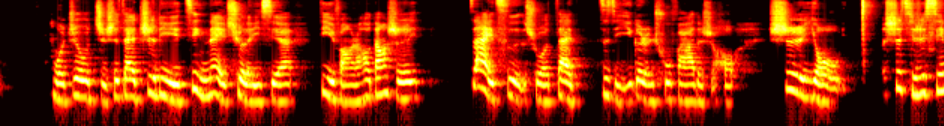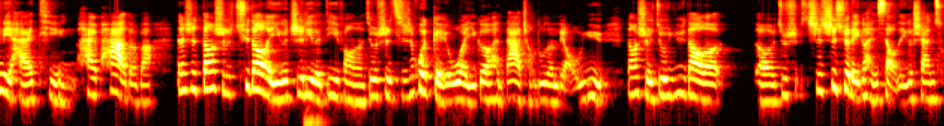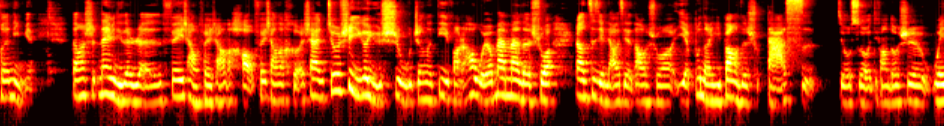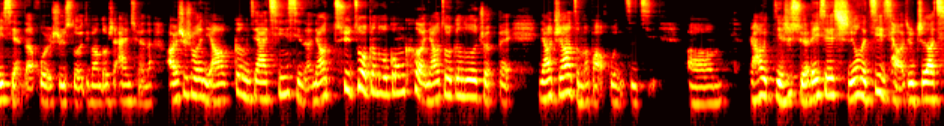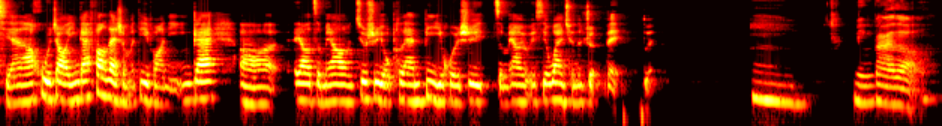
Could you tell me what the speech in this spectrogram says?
我就只是在智利境内去了一些地方，然后当时再次说在自己一个人出发的时候是有。是，其实心里还挺害怕的吧。但是当时去到了一个智利的地方呢，就是其实会给我一个很大程度的疗愈。当时就遇到了，呃，就是是是去了一个很小的一个山村里面。当时那里的人非常非常的好，非常的和善，就是一个与世无争的地方。然后我又慢慢的说，让自己了解到说，也不能一棒子打死。就所有地方都是危险的，或者是所有地方都是安全的，而是说你要更加清醒的，你要去做更多功课，你要做更多的准备，你要知道怎么保护你自己。嗯，然后也是学了一些实用的技巧，就知道钱啊、护照应该放在什么地方，你应该呃要怎么样，就是有 Plan B，或者是怎么样有一些万全的准备。对，嗯，明白了。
